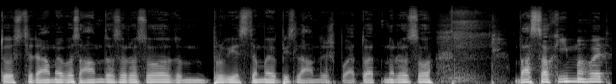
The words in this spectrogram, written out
tust du da mal was anderes oder so, dann probierst du mal ein bisschen andere Sportarten oder so, was auch immer halt.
